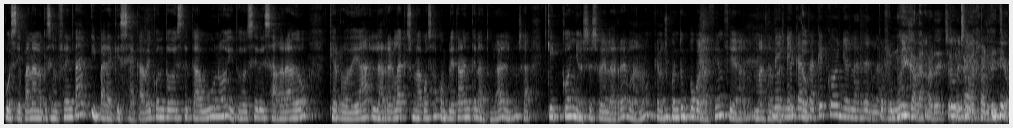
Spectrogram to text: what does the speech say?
pues sepan a lo que se enfrentan y para que se acabe con todo este tabú ¿no? y todo ese desagrado que rodea la regla, que es una cosa completamente natural. ¿no? O sea, ¿qué coño es eso de la regla? ¿no? Que nos cuente un poco la ciencia más al Me, me respecto. encanta, ¿qué coño es la regla? Nunca mejor dicho, nunca mejor dicho.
